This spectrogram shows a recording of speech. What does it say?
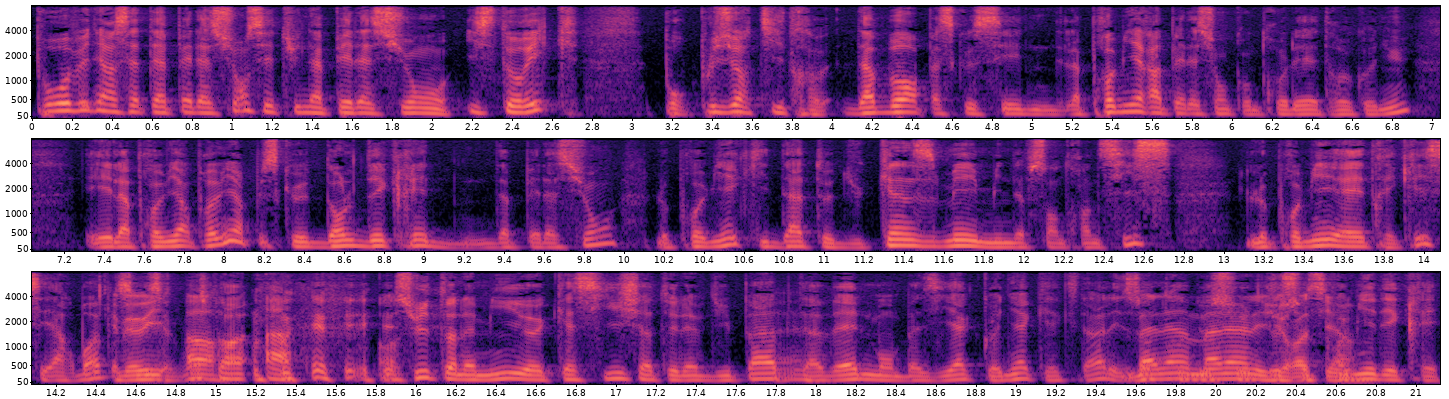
pour revenir à cette appellation, c'est une appellation historique pour plusieurs titres. D'abord parce que c'est la première appellation contrôlée à être reconnue, et la première première, puisque dans le décret d'appellation, le premier qui date du 15 mai 1936, le premier à être écrit, c'est Arbois. Eh ben ah. Ensuite, on a mis euh, Cassis, Châteauneuf-du-Pape, Tavennes, Montbazillac, Cognac, etc. Les autres malin, les ce premier décret.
